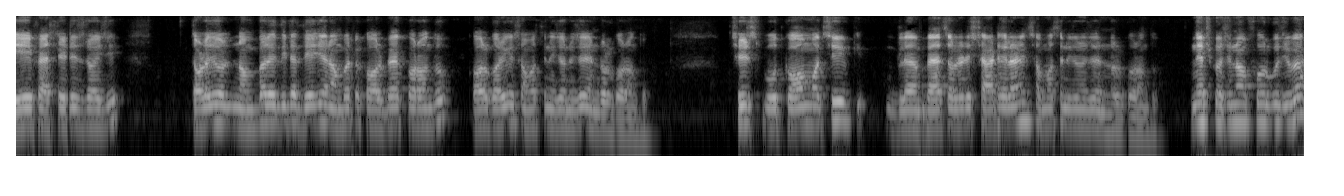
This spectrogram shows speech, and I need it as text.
ଏଇ ଏଇ ଫ୍ୟାସିଲିଟିଜ୍ ରହିଛି ତଳେ ଯୋଉ ନମ୍ବର ଦୁଇଟା ଦେଇଛି ନମ୍ବରରେ କଲ୍ ବ୍ୟାକ୍ କରନ୍ତୁ କଲ୍ କରିକି ସମସ୍ତେ ନିଜ ନିଜ ଏନରୋଲ କରନ୍ତୁ ସିଟ୍ସ ବହୁତ କମ୍ ଅଛି ବ୍ୟାଚ୍ ଅଲରେଡି ଷ୍ଟାର୍ଟ ହେଲାଣି ସମସ୍ତେ ନିଜ ନିଜ ଏନରୋଲ କରନ୍ତୁ ନେକ୍ସଟ କ୍ୱେଶ୍ଚିନ୍ ନମ୍ବର ଫୋର୍ କୁ ଯିବା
